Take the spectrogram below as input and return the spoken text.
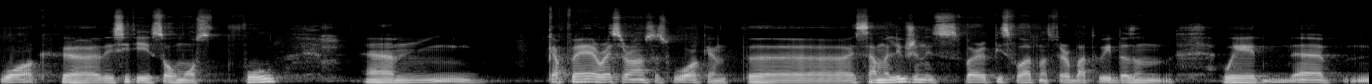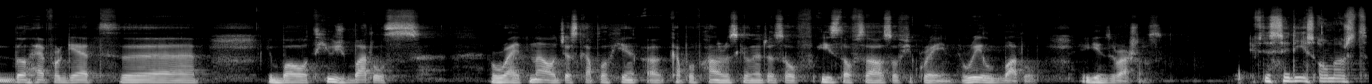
work. Uh, the city is almost full. Um, cafe, restaurants is work, and uh, some illusion is very peaceful atmosphere. But we doesn't we uh, don't have forget uh, about huge battles right now, just couple of a uh, couple of hundreds kilometers of east of south of Ukraine, real battle against Russians. If the city is almost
